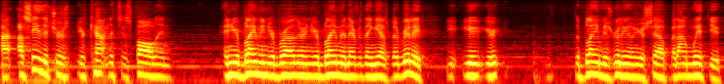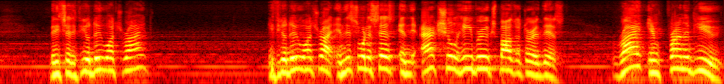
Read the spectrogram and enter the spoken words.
I, I see that your, your countenance is falling. and you're blaming your brother and you're blaming everything else, but really, you, you, the blame is really on yourself, but I'm with you. But he said, if you'll do what's right, if you'll do what's right, and this is what it says in the actual Hebrew expository of this, right in front of you,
